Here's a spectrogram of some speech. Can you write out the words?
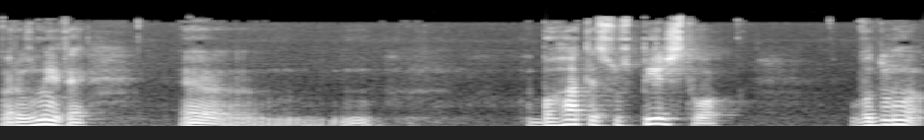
Ви розумієте, е, багате суспільство, воно,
